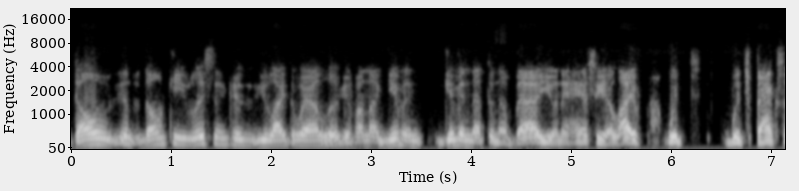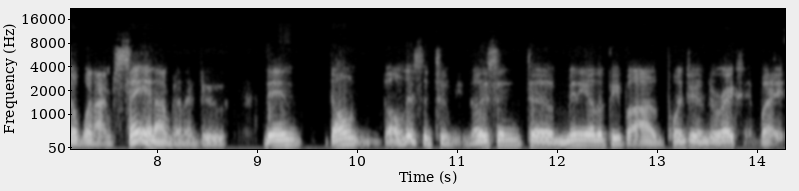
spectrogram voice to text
don't don't keep listening because you like the way I look. If I'm not giving giving nothing of value and enhancing your life, which which backs up what I'm saying I'm gonna do, then don't don't listen to me. Listen to many other people. I'll point you in direction. But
